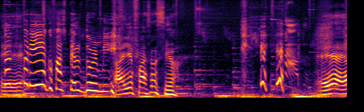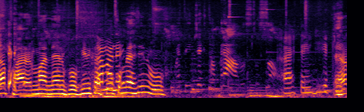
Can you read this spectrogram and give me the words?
É, É. cantoria que eu faço pra ele dormir. Aí eu faço assim, ó. É, aí ela para, maneira um pouquinho, daqui a pouco maneira. começa de novo. Mas tem dia que tá brava a situação? Ai, tem dia que... É.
